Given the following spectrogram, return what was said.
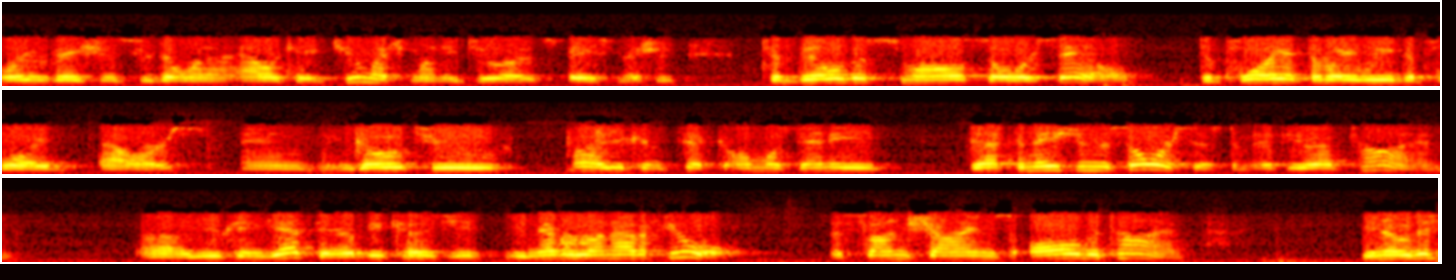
organizations who don't want to allocate too much money to a space mission to build a small solar sail, deploy it the way we deployed ours, and go to, well, you can pick almost any destination in the solar system if you have time. Uh, you can get there because you, you never run out of fuel. The sun shines all the time. You know, this,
